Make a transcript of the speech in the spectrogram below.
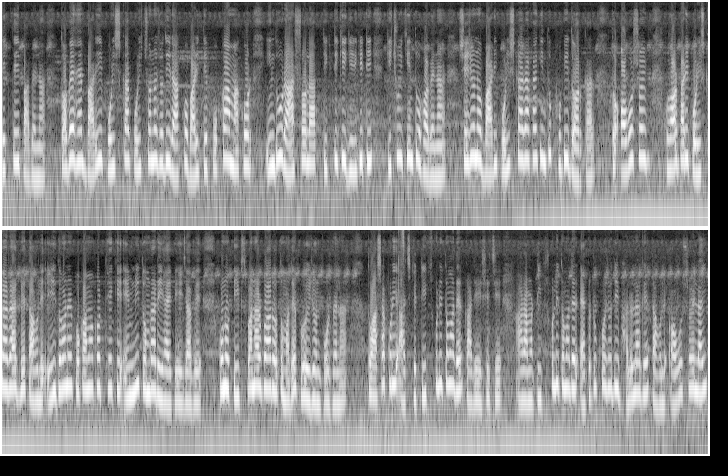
দেখতেই পাবে না। তবে হ্যাঁ বাড়ি পরিষ্কার পরিচ্ছন্ন যদি রাখো, বাড়িতে পোকা, মাকড়, ইঁদুর, আরশোলা, টিকটিকি, গিরগিটি কিছুই কিন্তু হবে না। সেজন্য বাড়ি পরিষ্কার রাখা কিন্তু খুবই দরকার। তো অবশ্যই ঘর বাড়ি পরিষ্কার রাখবে, তাহলে এই ধরনের পোকামাকড় থেকে এমনি তোমরা রেহাই পেয়ে যাবে। কোনো টিপস বানাবারও তোমাদের প্রয়োজন পড়বে না। তো আশা করি আজকের টিপসগুলি তোমাদের কাজে এসেছে। আর আমার টিপসগুলি তোমাদের এতটুকু যদি ভালো লাগে, তাহলে অবশ্যই লাইক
